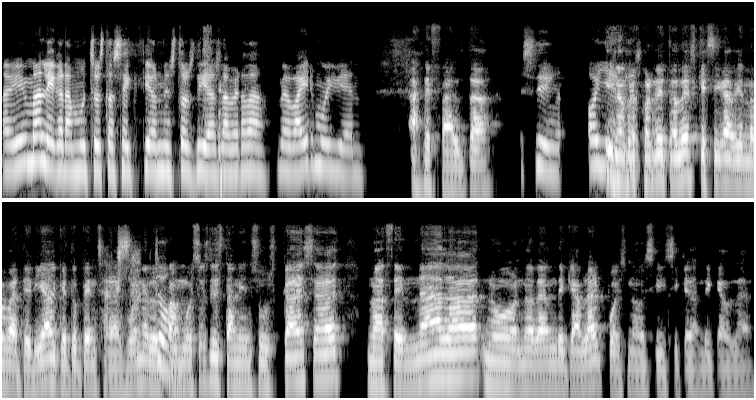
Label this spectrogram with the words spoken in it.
A mí me alegra mucho esta sección estos días, la verdad. Me va a ir muy bien. Hace falta. Sí. Oye, y lo que- mejor de todo es que siga habiendo material, que tú pensarás, bueno, los famosos están en sus casas, no hacen nada, no, no dan de qué hablar. Pues no, sí, sí que dan de qué hablar.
